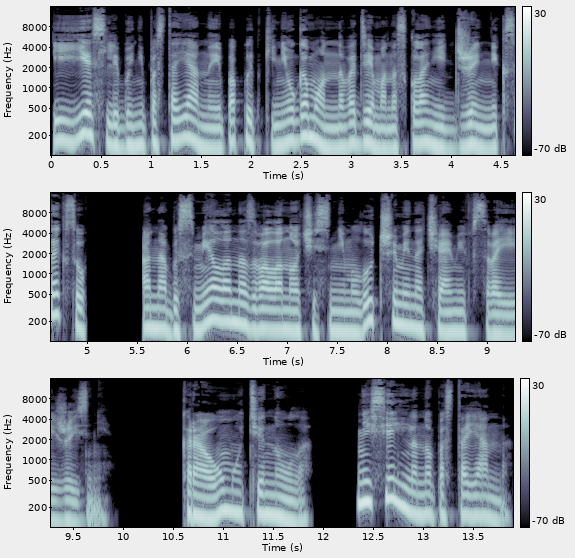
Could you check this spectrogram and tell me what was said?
И если бы не постоянные попытки неугомонного демона склонить Дженни к сексу, она бы смело назвала ночи с ним лучшими ночами в своей жизни. К Рауму тянуло. Не сильно, но постоянно.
